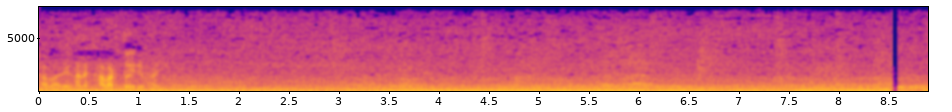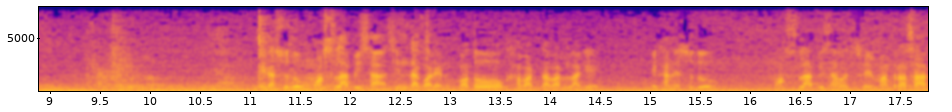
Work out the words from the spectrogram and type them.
খাবার। এখানে খাবার তৈরি হয়। এটা শুধু মশলা পিসা, চিন্তা করেন কত খাবার দাবার লাগে। এখানে শুধু মশলা পিসা হচ্ছে, মাদ্রাসার।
